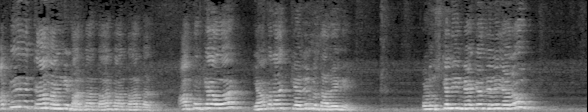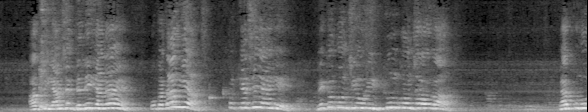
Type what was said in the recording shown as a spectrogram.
आपके लिए काम आएँगे बार बार बार बार बार बार आपको क्या हुआ? यहाँ पर आज कैरियर बता देंगे। पर उसके लिए मैं क्या देने जा रहा हूँ। आपको यहाँ से दिल्ली जाना है वो बता दिया। पर कैसे जाएँगे? व्हीकल कौन सी होगी? टूल कौन सा होगा? मैं आपको वो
